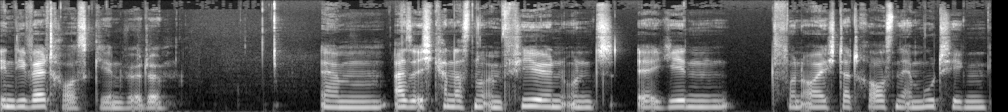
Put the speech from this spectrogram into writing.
in die Welt rausgehen würde. Ähm, also ich kann das nur empfehlen und äh, jeden von euch da draußen ermutigen,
